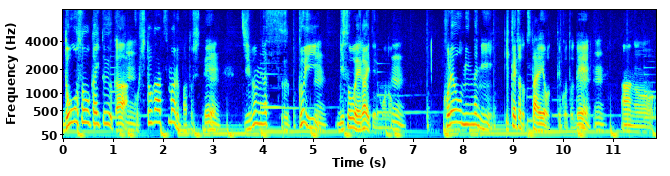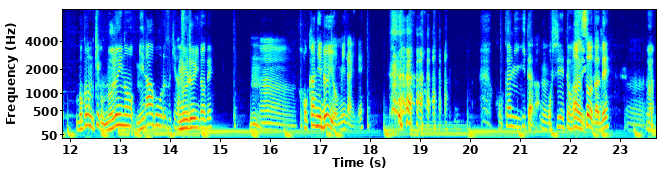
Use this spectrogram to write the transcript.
同窓会というか、うんこう人が集まる場として、自分がすっごいうん理想を描いてるもの、うん。これをみんなに一回ちょっと伝えようってことで、うんあの、僕も結構無類のミラーボール好きなんです無類のね。うんうん。他に類を見ないね。他にいたらうん。教えてほしい、うん、そうだね。うん。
